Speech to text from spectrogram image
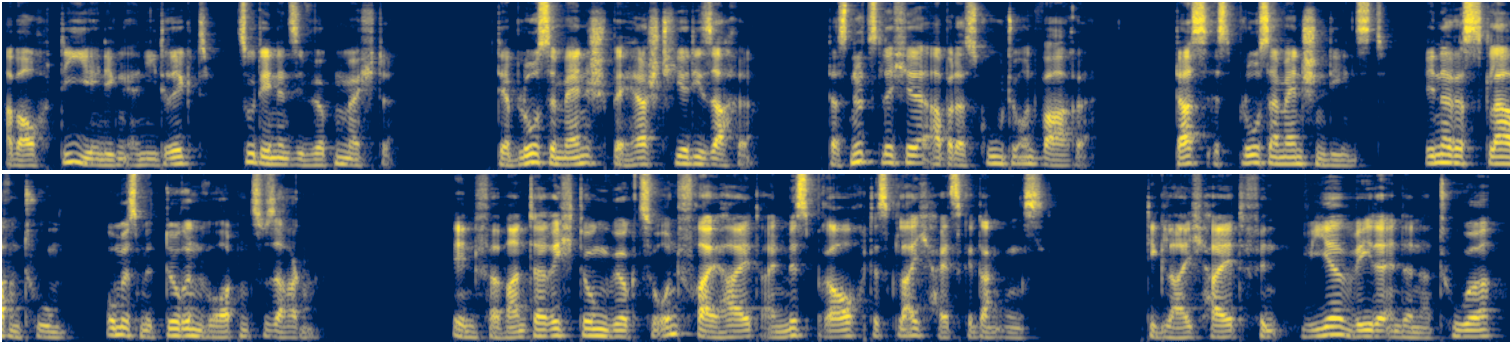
aber auch diejenigen erniedrigt, zu denen sie wirken möchte. Der bloße Mensch beherrscht hier die Sache, das Nützliche, aber das Gute und Wahre. Das ist bloßer Menschendienst, inneres Sklaventum, um es mit dürren Worten zu sagen. In verwandter Richtung wirkt zur Unfreiheit ein Missbrauch des Gleichheitsgedankens. Die Gleichheit finden wir weder in der Natur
